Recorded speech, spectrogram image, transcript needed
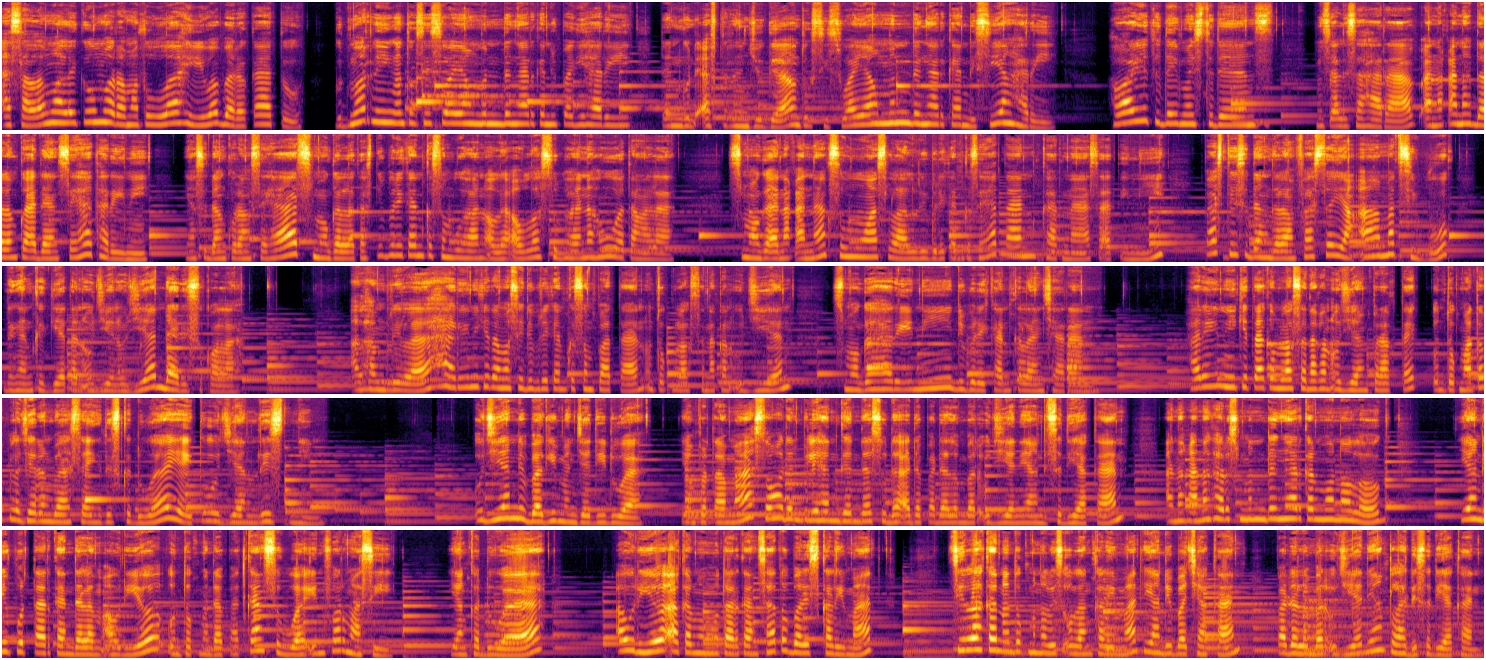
Assalamualaikum warahmatullahi wabarakatuh. Good morning untuk siswa yang mendengarkan di pagi hari dan good afternoon juga untuk siswa yang mendengarkan di siang hari. How are you today my students? Miss Alisa harap anak-anak dalam keadaan sehat hari ini. Yang sedang kurang sehat, semoga lekas diberikan kesembuhan oleh Allah Subhanahu wa taala. Semoga anak-anak semua selalu diberikan kesehatan karena saat ini pasti sedang dalam fase yang amat sibuk dengan kegiatan ujian-ujian dari sekolah. Alhamdulillah, hari ini kita masih diberikan kesempatan untuk melaksanakan ujian. Semoga hari ini diberikan kelancaran. Hari ini kita akan melaksanakan ujian praktek untuk mata pelajaran bahasa Inggris kedua yaitu ujian listening. Ujian dibagi menjadi dua. Yang pertama, soal dan pilihan ganda sudah ada pada lembar ujian yang disediakan. Anak-anak harus mendengarkan monolog yang diputarkan dalam audio untuk mendapatkan sebuah informasi. Yang kedua, audio akan memutarkan satu baris kalimat Silahkan untuk menulis ulang kalimat yang dibacakan pada lembar ujian yang telah disediakan.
